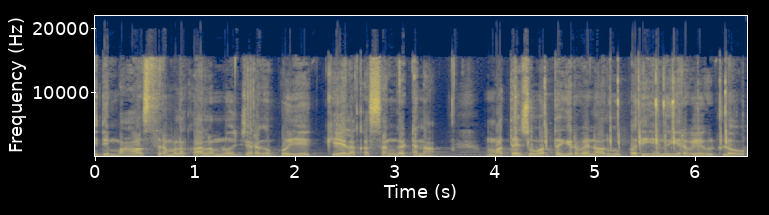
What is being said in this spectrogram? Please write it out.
ఇది మహాశ్రమల కాలంలో జరగబోయే కీలక సంఘటన. మతేసు వార్త ఇరవై నాలుగు పదిహేను ఇరవై ఒకటిలో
